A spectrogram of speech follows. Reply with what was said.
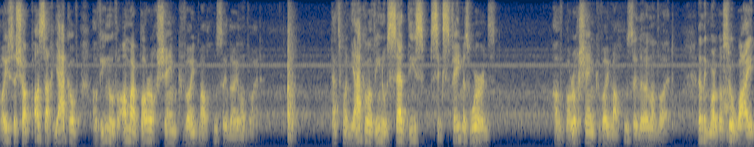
Vayisasha Pasach Yaakov Avinu v'Amar Baruch Shem Kvoid Malchusay Lo'elam Voed. That's when Yaakov Avinu said these six famous words of Baruch Shem Kvoid Malchusay Lo'elam Voed. Then the Gemara goes through why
